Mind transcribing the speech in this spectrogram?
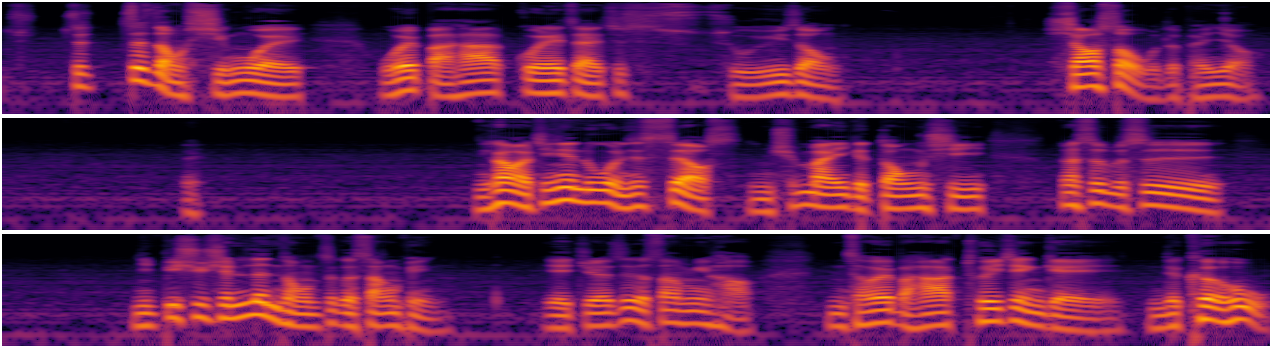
这这这种行为，我会把它归类在，就是属于一种销售我的朋友。哎，你看嘛，今天如果你是 sales，你去卖一个东西，那是不是你必须先认同这个商品，也觉得这个商品好，你才会把它推荐给你的客户？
